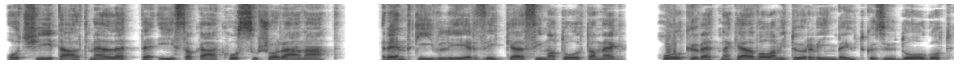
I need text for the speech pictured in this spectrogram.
Ott sétált mellette éjszakák hosszú során át, rendkívüli érzékkel szimatolta meg, hol követnek el valami törvénybe ütköző dolgot,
